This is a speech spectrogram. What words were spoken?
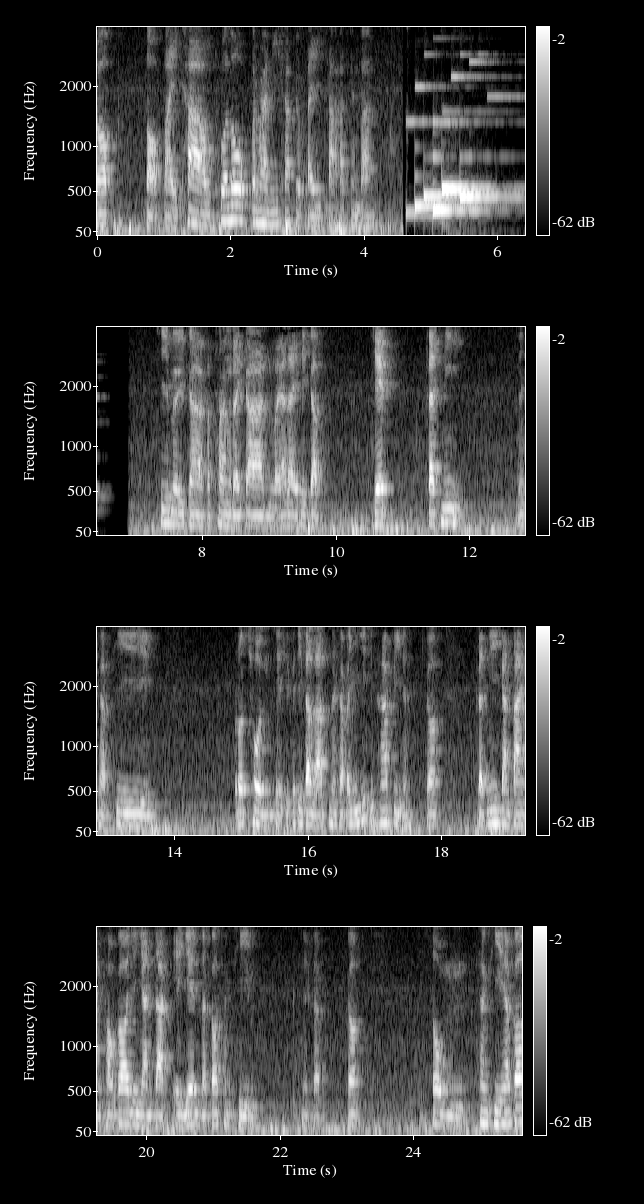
รอบต่อไปข่าวทั่วโลกประมาณนี้ครับ เดี๋ยวไปสหรัฐกันบ้าง ที่อเมริกาครับทางรายการไว้อาลัยให้กับเจฟแกลดนีย์นะครับที่ รถชนเสียชีวิตที่ดัลลัสนะครับอายุ 25 ปีนะก็แกลดนีย์การตายของเขาก็ยืนยันจากเอเยนต์แล้วก็ทางทีมนะครับก็ส่งทางทีมแล้วก็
